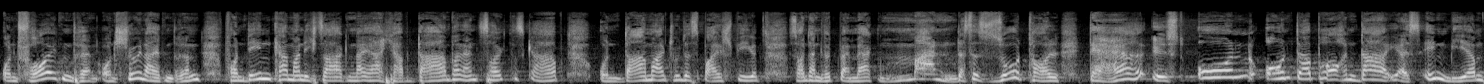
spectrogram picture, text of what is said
und Freuden drin und Schönheiten drin, von denen kann man nicht sagen, naja, ich habe da mal ein Zeugnis gehabt und da mal ein schönes Beispiel, sondern wird man merken, Mann, das ist so toll, der Herr ist ununterbrochen da, er ist in mir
